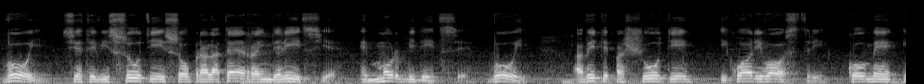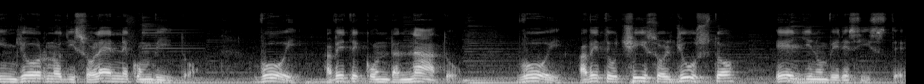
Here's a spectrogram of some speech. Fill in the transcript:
Voi siete vissuti sopra la terra in delizie e morbidezze, voi avete pasciuti i cuori vostri come in giorno di solenne convito, voi avete condannato, voi avete ucciso il giusto, egli non vi resiste.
